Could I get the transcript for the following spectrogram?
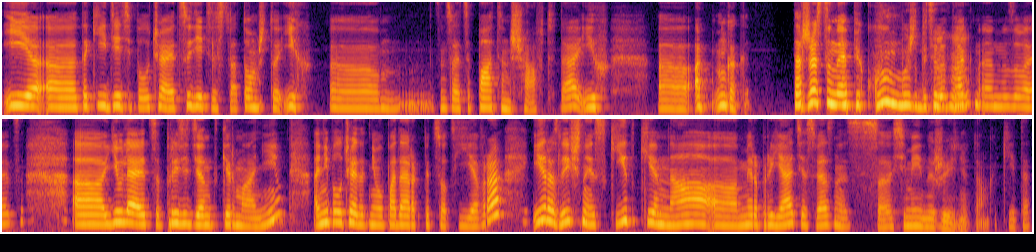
И э, такие дети получают свидетельство о том, что их, э, это называется патеншафт, да, их, э, ну как, торжественный опекун, может быть, это uh-huh. так называется, э, является президент Германии. Они получают от него подарок 500 евро и различные скидки на э, мероприятия, связанные с семейной жизнью, там какие-то,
